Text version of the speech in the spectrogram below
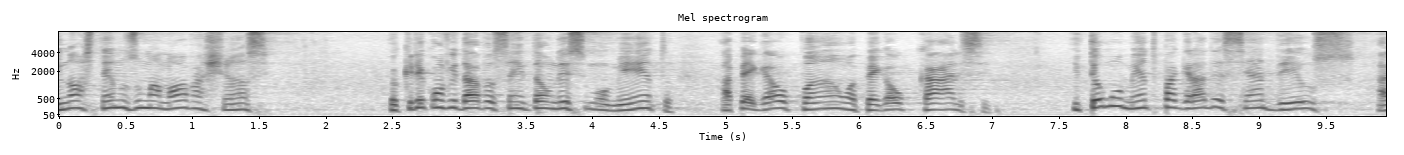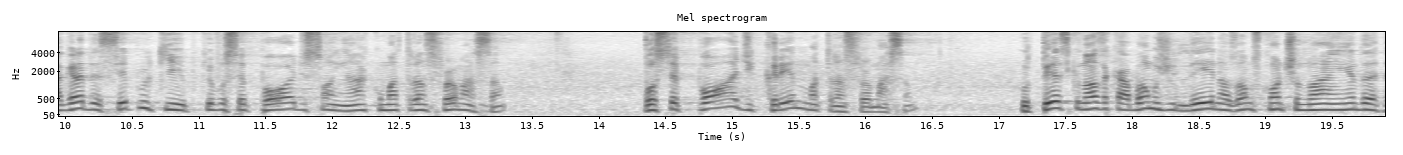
e nós temos uma nova chance. Eu queria convidar você então nesse momento a pegar o pão, a pegar o cálice e ter um momento para agradecer a Deus. Agradecer por quê? Porque você pode sonhar com uma transformação. Você pode crer numa transformação. O texto que nós acabamos de ler, nós vamos continuar ainda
